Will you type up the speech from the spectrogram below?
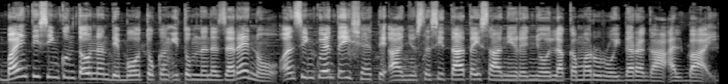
25 taon ng deboto kang itom na Nazareno ang 57 anyos na si Tatay Sani Renyola Kamaruroy Daraga Albay.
